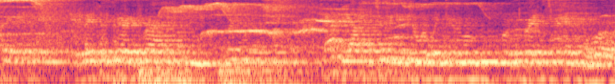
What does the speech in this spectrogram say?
say it, it makes us very proud and privileged to have the opportunity to do what we do for the greatest man in the world.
